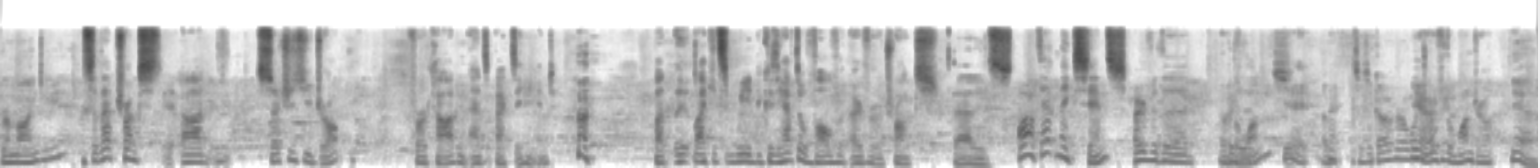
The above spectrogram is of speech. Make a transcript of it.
Remind me. So that Trunks uh, searches you drop for a card and adds it back to hand. But it, like it's weird because you have to evolve it over a Trunks. That is Oh, that makes sense. Over the over the ones. Yeah, no, does it go over a one? yeah, drop? over the one drop Yeah.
